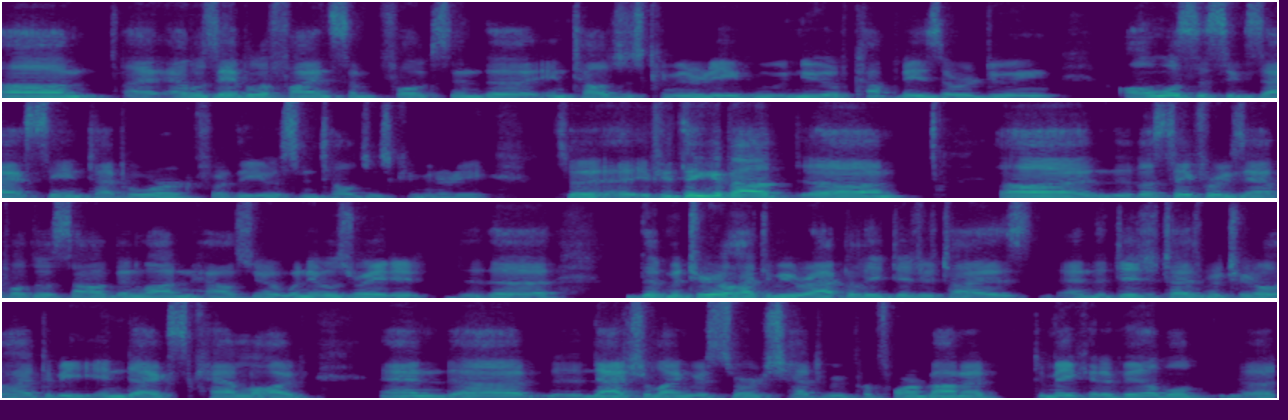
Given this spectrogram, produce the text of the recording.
um, I, I, was able to find some folks in the intelligence community who knew of companies that were doing almost this exact same type of work for the U.S. intelligence community. So uh, if you think about, um, uh, let's take for example the Osama bin Laden house. You know, when it was raided, the the material had to be rapidly digitized, and the digitized material had to be indexed, cataloged, and uh, natural language search had to be performed on it to make it available uh,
